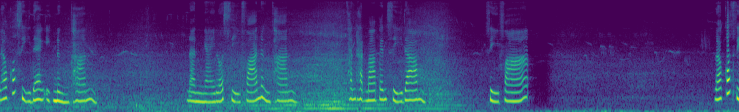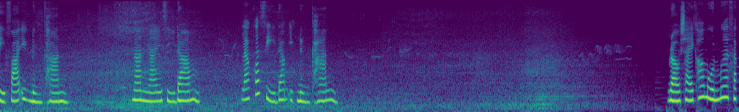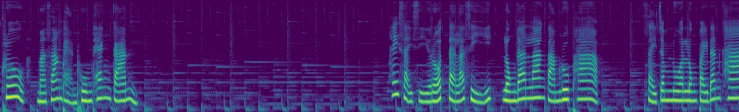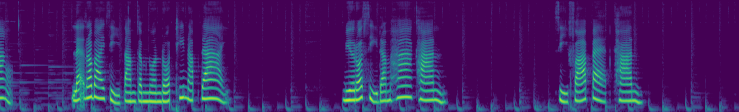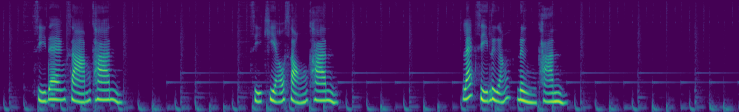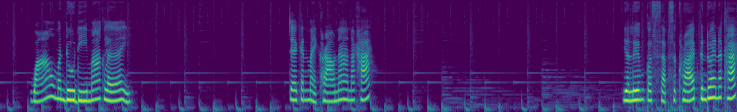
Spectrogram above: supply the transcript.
แล้วก็สีแดงอีกหนึ่งคัน นั่นไงรถสีฟ้าหนึ่งคัน คันถัดมาเป็นสีดำ สีฟ้า แล้วก็สีฟ้าอีกหนึ่งคัน นั่นไงสีดำ แล้วก็สีดำอีกหนึ่งคัน เราใช้ข้อมูลเมื่อสักครู่ มาสร้างแผนภูมิแท่งกันให้ใส่สีรถแต่ละสีลงด้านล่างตามรูปภาพ ใส่จำนวนลงไปด้านข้าง และระบายสีตามจำนวนรถที่นับได้ มีรถสีดำห้าคัน สีฟ้า 8 คัน สีแดง 3 คัน สีเขียว 2 คัน และสีเหลือง 1 คัน ว้าว มันดูดีมากเลย เจอกันใหม่คราวหน้านะคะอย่าลืมกด subscribe กันด้วยนะคะ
